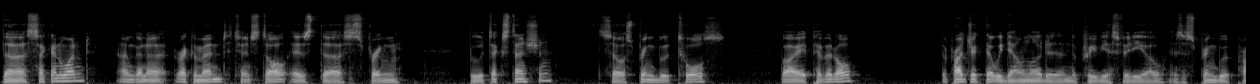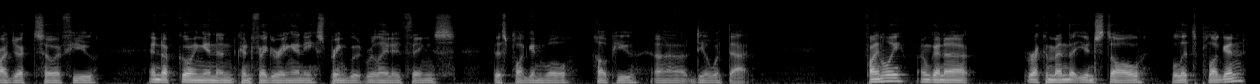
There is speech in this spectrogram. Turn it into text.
The second one I'm going to recommend to install is the Spring Boot extension. So Spring Boot Tools by Pivotal. The project that we downloaded in the previous video is a Spring Boot project, so if you end up going in and configuring any Spring Boot related things, this plugin will help you uh, deal with that. Finally, I'm going to recommend that you install Lit plugin.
